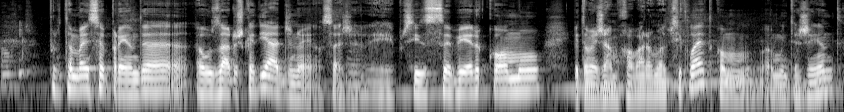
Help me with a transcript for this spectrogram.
é um risco. Porque também se aprende a, a usar os cadeados, não é? Ou seja, é preciso saber como. Eu também já me roubaram uma bicicleta, como a muita gente,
